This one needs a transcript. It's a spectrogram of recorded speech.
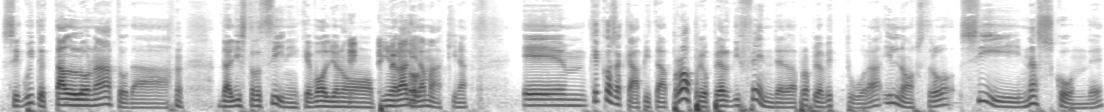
seguito e tallonato da- dagli strozzini che vogliono Sì, pignorargli la macchina. E che cosa capita? Proprio per difendere la propria vettura, il nostro si nasconde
